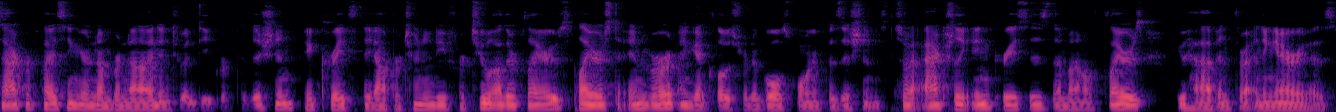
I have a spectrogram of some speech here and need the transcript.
sacrificing your number 9 into a deeper position, it creates the opportunity for two other players, players to invert and get closer to goal scoring positions. So it actually increases the amount of players you have in threatening areas.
